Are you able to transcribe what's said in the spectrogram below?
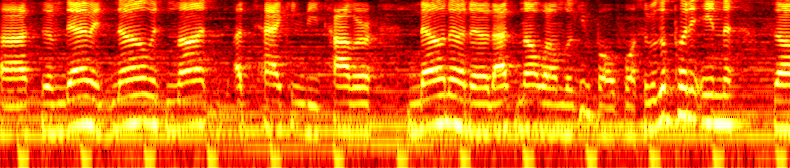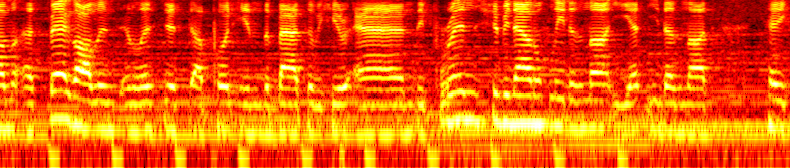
uh, some damage. No it's not attacking the tower. No no no that's not what I'm looking for for. So we're gonna put it in some uh, spear goblins and let's just uh, put in the bats over here and the prince should be down. Hopefully he does not. Yes he does not take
